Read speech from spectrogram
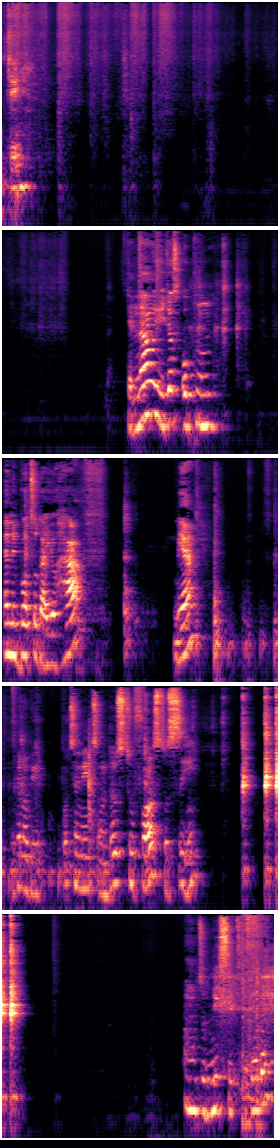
Okay. Okay, now you just open any bottle that you have. Yeah. I'm gonna be putting it on those two first to see. I want to mix it together.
